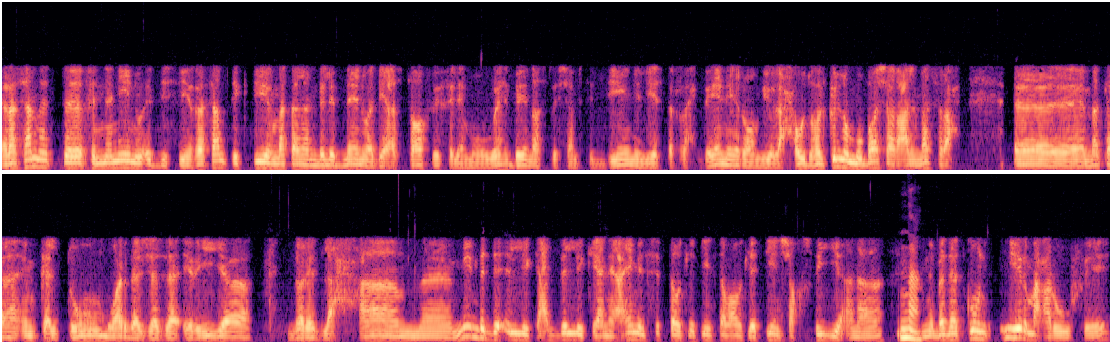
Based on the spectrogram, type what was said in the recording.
رسمت فنانين وقديسين رسمت كثير مثلا بلبنان وديع الصافي فيلمو وهبي نصر شمس الدين الياس الرحباني روميو لحود. هول كلهم مباشر على المسرح. آه مثلا أم كلثوم وردة الجزائرية دريد لحام. آه مين بدي أقول لك عدل لك يعني عامل 36 37 شخصية أنا. نعم. بدها تكون كثير معروفة.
